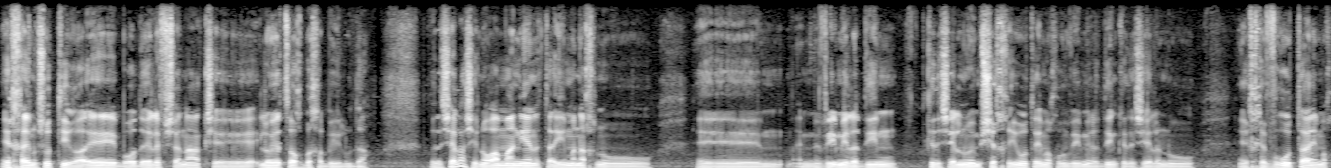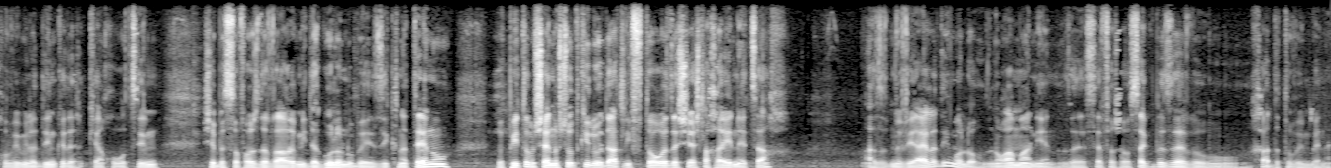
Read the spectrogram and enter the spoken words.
ואיך האנושות תיראה בעוד אלף שנה כשלא יהיה צורך בך בילודה. וזו שאלה שהיא נורא מעניינת, האם אנחנו מביאים ילדים כדי שיהיה לנו המשכיות, האם אנחנו מביאים ילדים כדי שיהיה לנו חברותא, האם אנחנו מביאים ילדים כדי, כי אנחנו רוצים שבסופו של דבר הם ידאגו לנו בזקנתנו, ופתאום שהאנושות כאילו יודעת לפתור את זה שיש לה חיי נצח, אז את מביאה ילדים או לא? זה נורא מעניין. זה ספר שעוסק בזה, והוא אחד הטובים בעיניי.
